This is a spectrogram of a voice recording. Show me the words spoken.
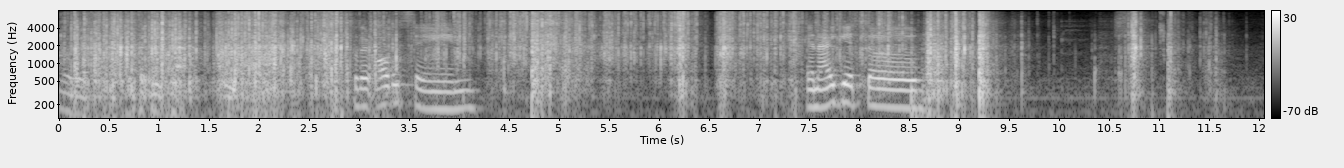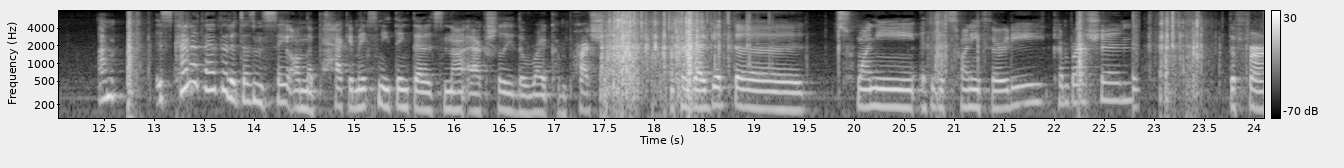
Oh wait, it's an eight pack. So they're all the same. And I get the I'm it's kind of bad that it doesn't say on the pack. It makes me think that it's not actually the right compression because I get the 20, I think it's 2030 compression, the firm,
